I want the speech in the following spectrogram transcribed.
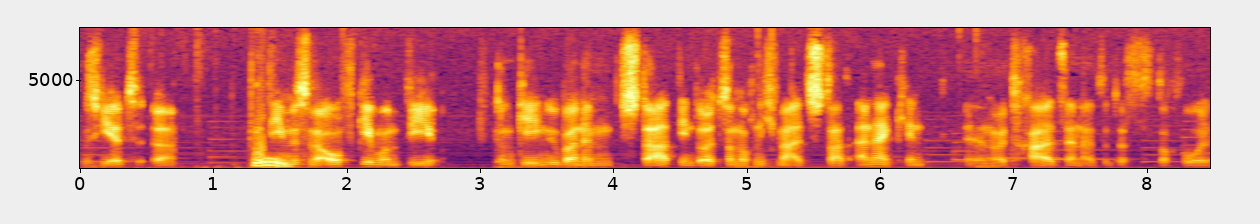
rangiert, äh, Oh, die müssen wir aufgeben und die und gegenüber einem Staat, den Deutschland noch nicht mal als Staat anerkennt, äh, neutral sein. Also das ist doch wohl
